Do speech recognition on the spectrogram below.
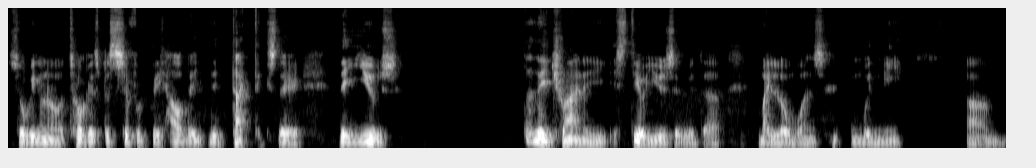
So we're gonna talk specifically how they the tactics they they use. That they trying to still use it with uh, my loved ones and with me, um,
